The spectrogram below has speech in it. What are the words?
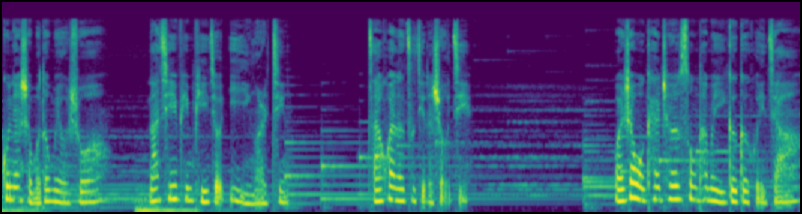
姑娘什么都没有说，拿起一瓶啤酒一饮而尽，砸坏了自己的手机。晚上我开车送他们一个个回家，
